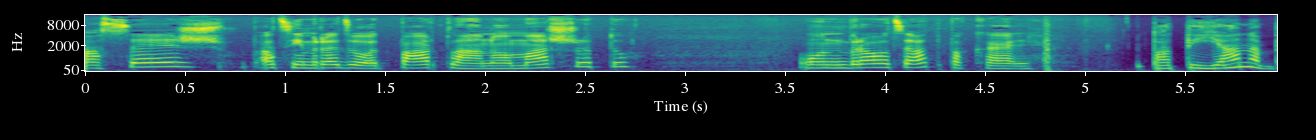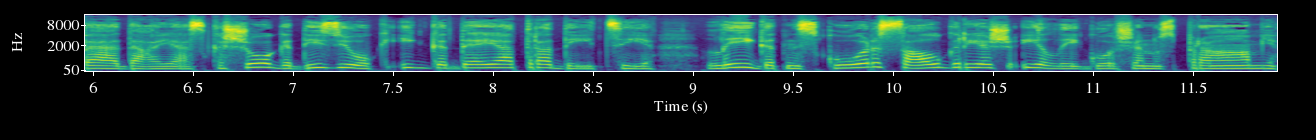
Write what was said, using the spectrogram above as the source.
pasēž, acīm redzot, pārplāno maršrutu un brauc atpakaļ. Pati Jana bēdājās, ka šogad izjūka ikgadējā tradīcija - līgatnes kora saulgriežu ielīgošana uz prāmja.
